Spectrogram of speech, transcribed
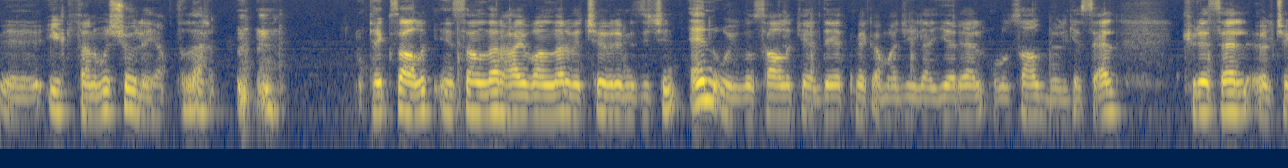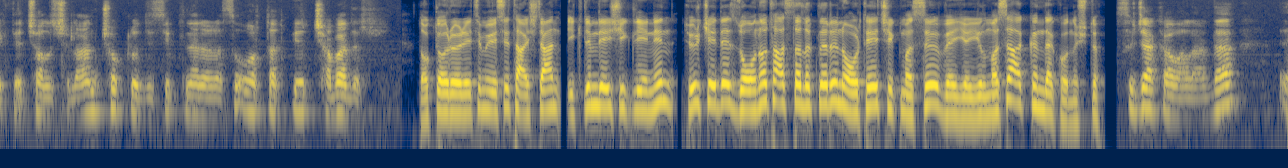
e, ilk tanımı şöyle yaptılar. Tek sağlık insanlar, hayvanlar ve çevremiz için en uygun sağlık elde etmek amacıyla yerel, ulusal, bölgesel, küresel ölçekte çalışılan çoklu disiplinler arası ortak bir çabadır. Doktor öğretim üyesi Taş'tan iklim değişikliğinin Türkiye'de zoonot hastalıkların ortaya çıkması ve yayılması hakkında konuştu. sıcak havalarda e,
